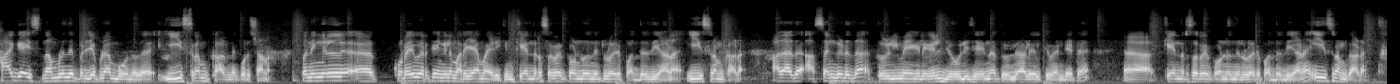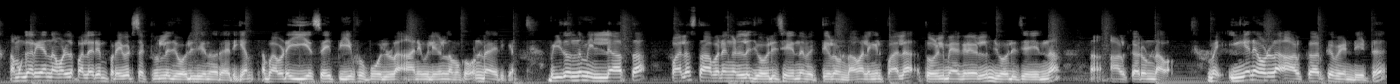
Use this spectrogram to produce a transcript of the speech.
ഹായ് ഗൈസ് നമ്മളിന്ന് പരിചയപ്പെടാൻ പോകുന്നത് ഈ ശ്രം കാർഡിനെ കുറിച്ചാണ്. അപ്പോൾ നിങ്ങൾ കുറേ പേർക്കെങ്കിലും അറിയാമായിരിക്കും കേന്ദ്ര സർക്കാർ കൊണ്ടുവന്നിട്ടുള്ള ഒരു പദ്ധതിയാണ് ഈ ശ്രം കാർഡ് അതായത് അസംഘടിത തൊഴിൽ മേഖലകളിൽ ജോലി ചെയ്യുന്ന തൊഴിലാളികൾക്ക് വേണ്ടിയിട്ട് കേന്ദ്ര സർക്കാർ കൊണ്ടുവന്നിട്ടുള്ള ഒരു പദ്ധതിയാണ് ഈ ശ്രം കാർഡ് നമുക്കറിയാം നമ്മൾ പലരും പ്രൈവറ്റ് സെക്ടറിൽ ജോലി ചെയ്യുന്നവരായിരിക്കാം അപ്പോൾ അവിടെ E S I P F പോലുള്ള ആനുകൂല്യങ്ങൾ നമുക്ക് ഉണ്ടായിരിക്കാം. അപ്പോൾ ഇതൊന്നും ഇല്ലാത്ത പല സ്ഥാപനങ്ങളിൽ ജോലി ചെയ്യുന്ന വ്യക്തികളുണ്ടാവും അല്ലെങ്കിൽ പല തൊഴിൽ മേഖലകളിലും ജോലി ചെയ്യുന്ന ആൾക്കാരുണ്ടാവാം. അപ്പം ഇങ്ങനെയുള്ള ആൾക്കാർക്ക് വേണ്ടിയിട്ട്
